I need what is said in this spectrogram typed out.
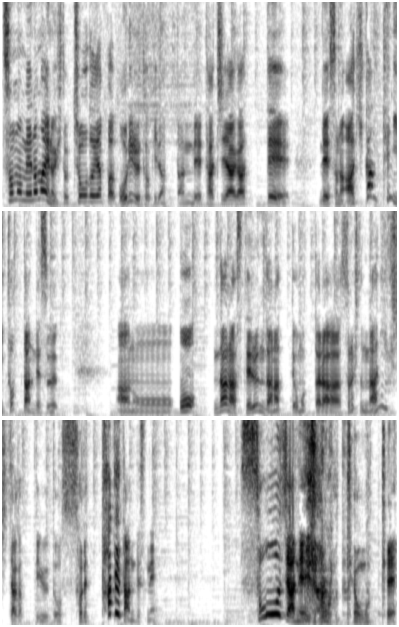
その目の前の人ちょうどやっぱ降りる時だったんで立ち上がってでその空き缶手に取ったんです。あのー、おなら捨てるんだなって思ったらその人何したかっていうとそれ立てたんですね。そうじゃねえだろって思って。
